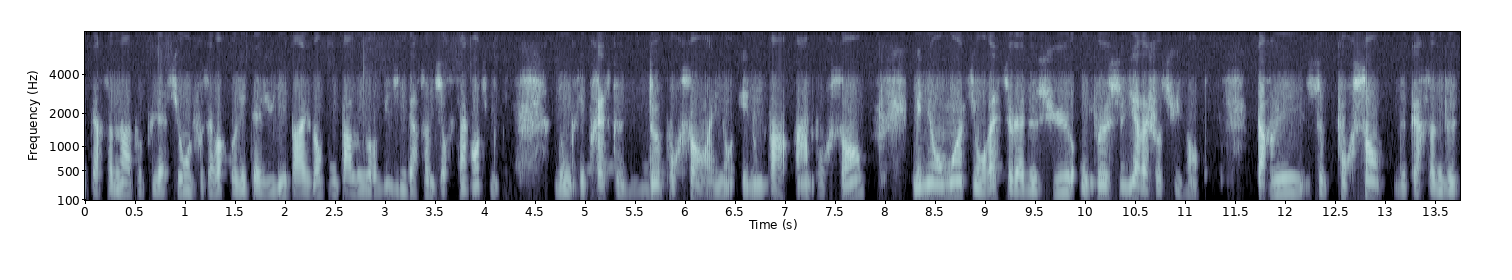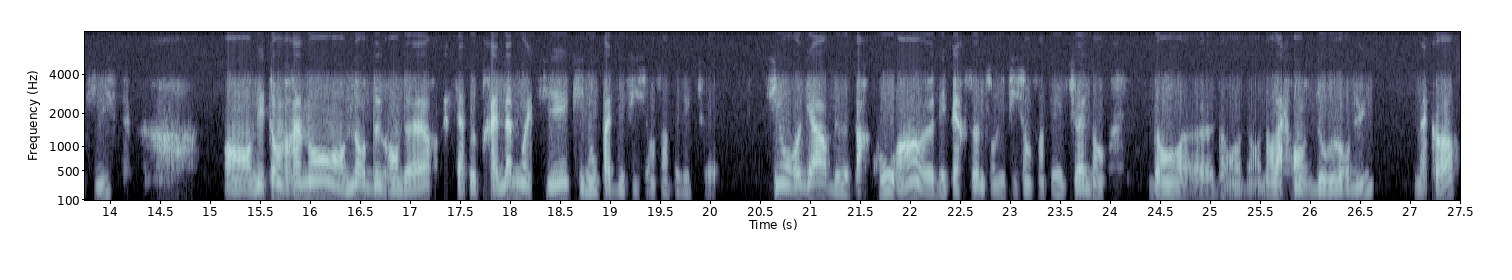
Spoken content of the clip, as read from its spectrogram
personnes dans la population. Il faut savoir qu'aux États-Unis, par exemple, on parle aujourd'hui d'une personne sur 58. Donc c'est presque 2% et non, pas 1%. Mais néanmoins, si on reste là-dessus, on peut se dire la chose suivante. Parmi ce pourcent de personnes autistes, en étant vraiment en ordre de grandeur, c'est à peu près la moitié qui n'ont pas de déficience intellectuelle. Si on regarde le parcours hein, euh, des personnes sans déficience intellectuelle dans, euh, la France d'aujourd'hui, d'accord,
